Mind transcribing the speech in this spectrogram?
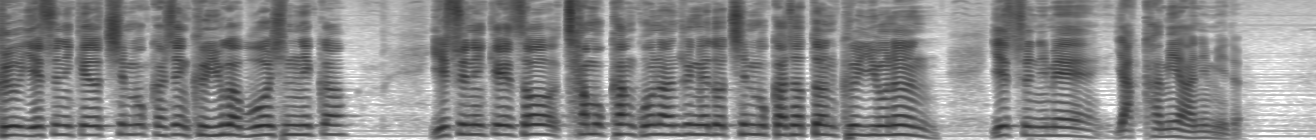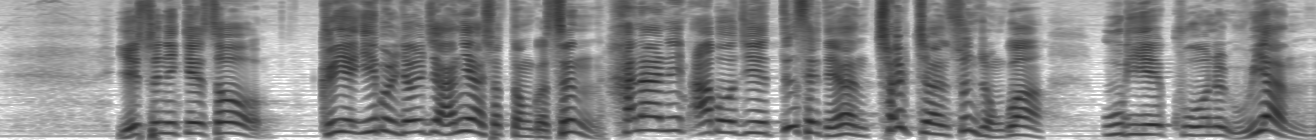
그 예수님께서 침묵하신 그 이유가 무엇입니까? 예수님께서 참혹한 고난 중에도 침묵하셨던 그 이유는 예수님의 약함이 아닙니다. 예수님께서 그의 입을 열지 아니하셨던 것은 하나님 아버지의 뜻에 대한 철저한 순종과 우리의 구원을 위한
